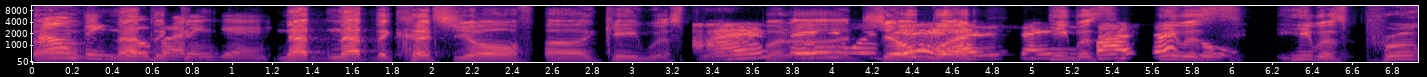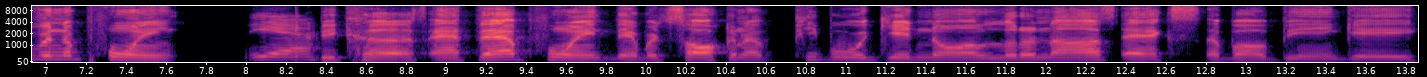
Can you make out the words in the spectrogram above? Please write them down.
I don't um, think Joe Budden gay. Not not to cut you off, uh, gay whisperer, but uh, Joe Budden he was bisexual. he was he was proving the point. Yeah. Because at that point they were talking to people were getting on Lil Nas X about being gay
